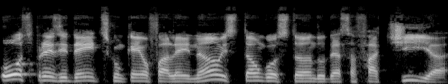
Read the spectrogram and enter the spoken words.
Os presidentes com quem eu falei não estão gostando dessa fatia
